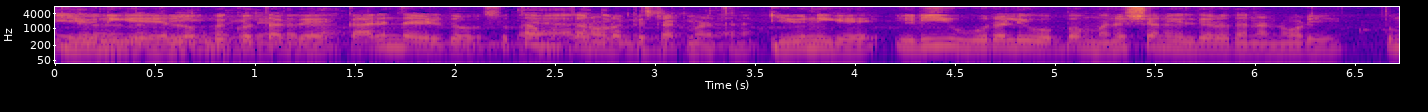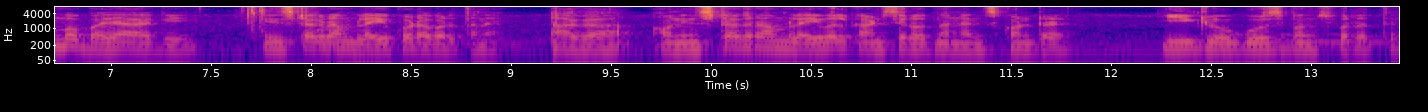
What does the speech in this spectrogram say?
ಇವನಿಗೆ ಎಲ್ಲೋಗ್ಬೇಕು ಗೊತ್ತಾಗದೆ ಕಾರಿಂದ ಇಳಿದು ಸುತ್ತಮುತ್ತ ನೋಡೋಕೆ ಸ್ಟಾರ್ಟ್ ಮಾಡ್ತಾನೆ. ಇವನಿಗೆ ಇಡೀ ಊರಲ್ಲಿ ಒಬ್ಬ ಮನುಷ್ಯನೂ ಇಲ್ದಿರೋದನ್ನ ನೋಡಿ ತುಂಬಾ ಭಯ ಆಗಿ ಇನ್ಸ್ಟಾಗ್ರಾಮ್ ಲೈವ್ ಕೂಡ ಬರ್ತಾನೆ. ಆಗ ಅವ್ನ ಇನ್ಸ್ಟಾಗ್ರಾಮ್ ಲೈವ್ ಅಲ್ಲಿ ಕಾಣಿಸಿರೋದನ್ನ ನೆನ್ಸ್ಕೊಂಡ್ರೆ ಈಗಲೂ ಗೂಸ್ ಬಂಪ್ಸ್ ಬರುತ್ತೆ.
